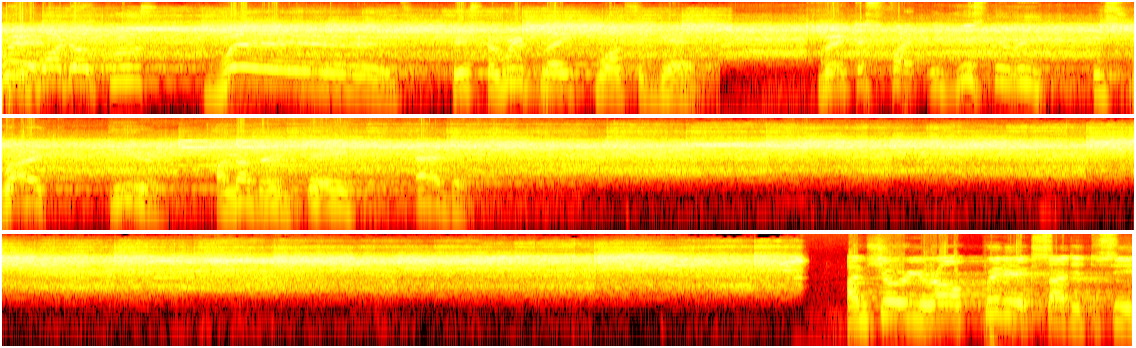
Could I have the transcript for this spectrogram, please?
wins. Eduardo Cruz wins! Here's the replay once again. Greatest fight in history is right here. Another day added. I'm sure you're all pretty excited to see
